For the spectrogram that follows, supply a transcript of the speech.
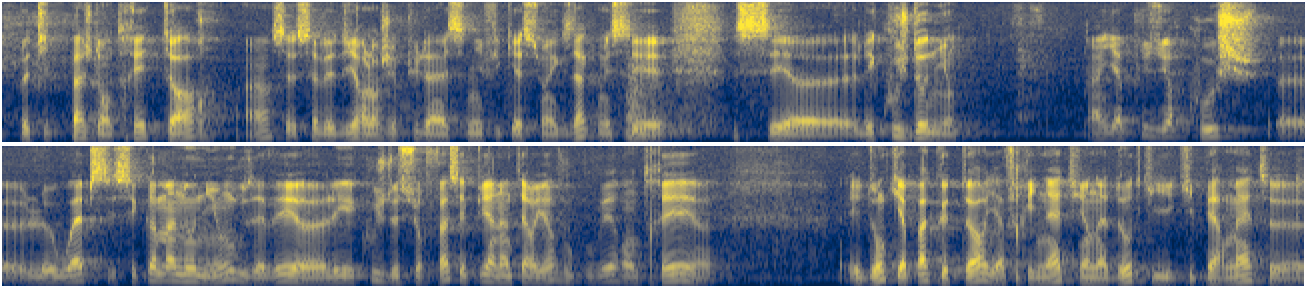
petite page d'entrée Tor Hein, ça, veut dire, alors j'ai plus la signification exacte, mais c'est euh, les couches d'oignon. Hein, il y a plusieurs couches. Euh, le web, c'est comme un oignon. Vous avez euh, les couches de surface et puis à l'intérieur, vous pouvez rentrer et donc, il n'y a pas que Tor, il y a Freenet, il y en a d'autres qui, permettent euh,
